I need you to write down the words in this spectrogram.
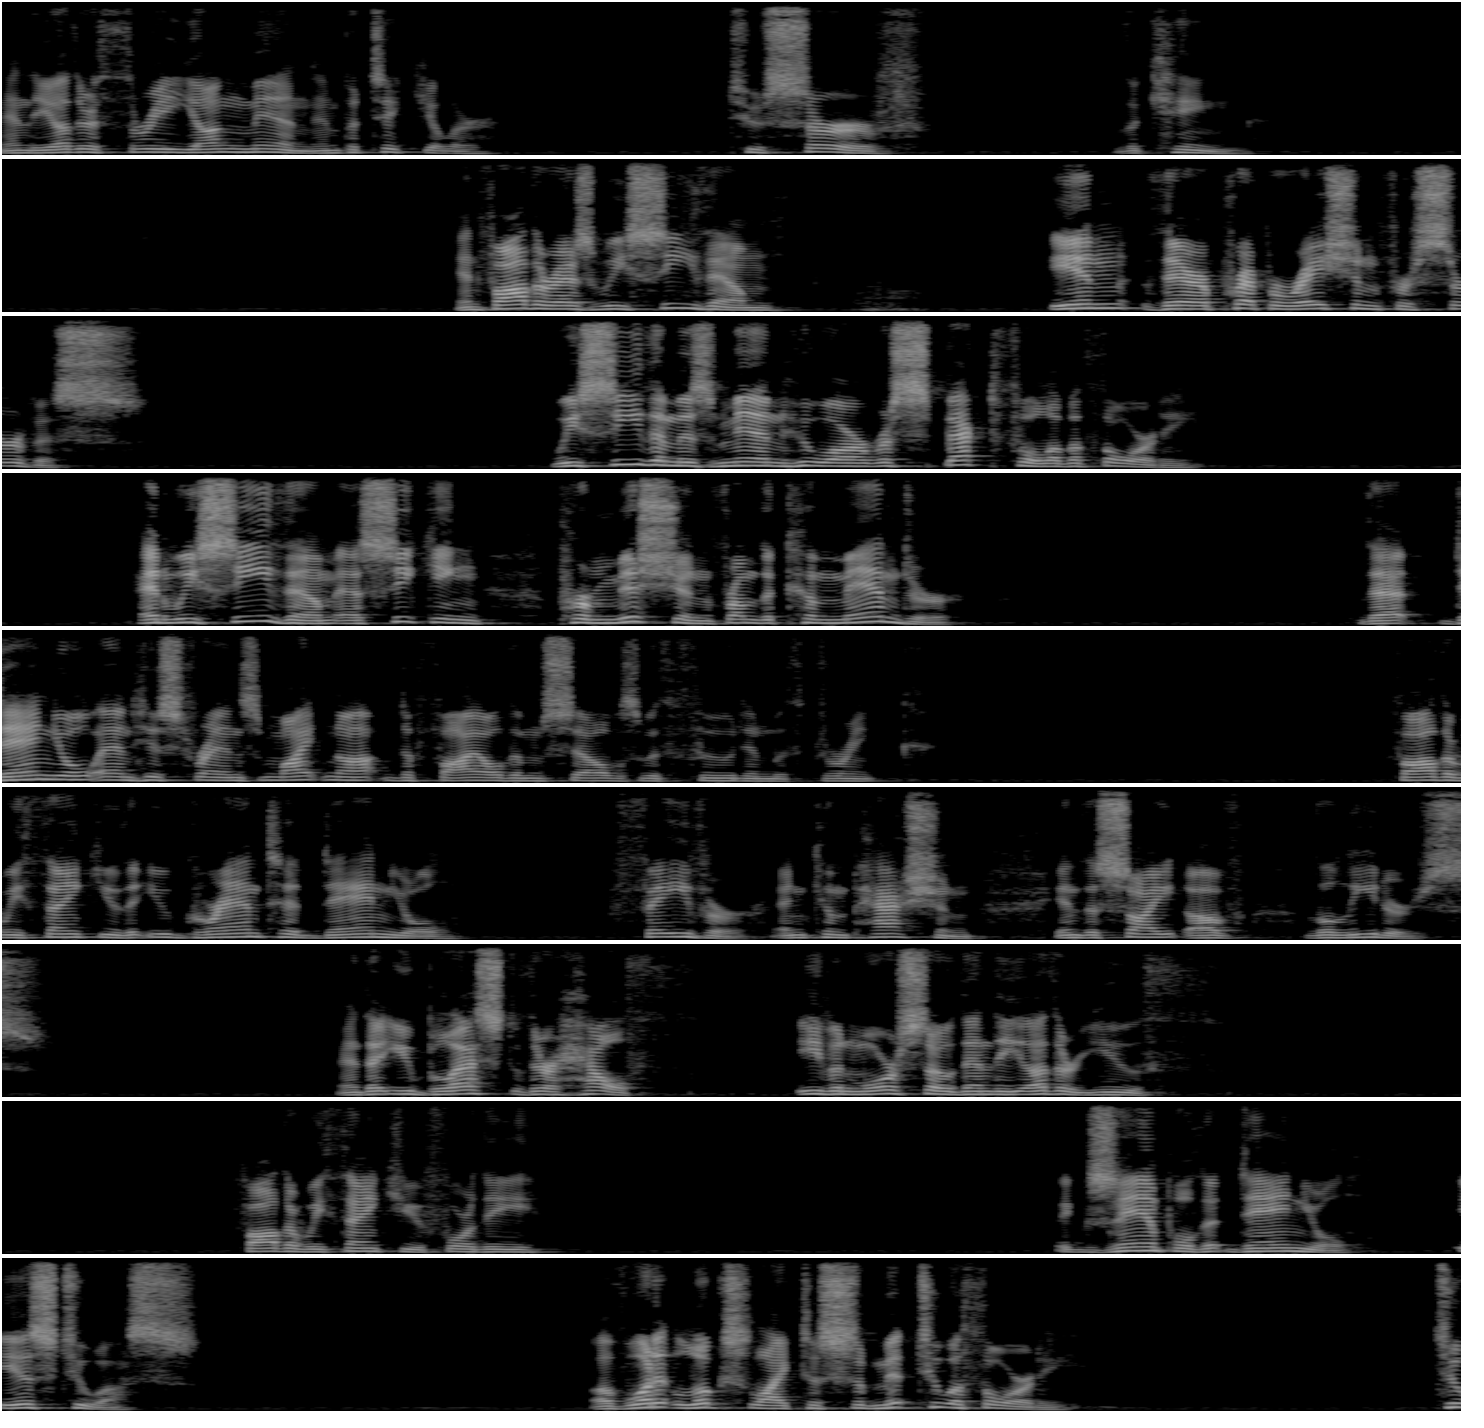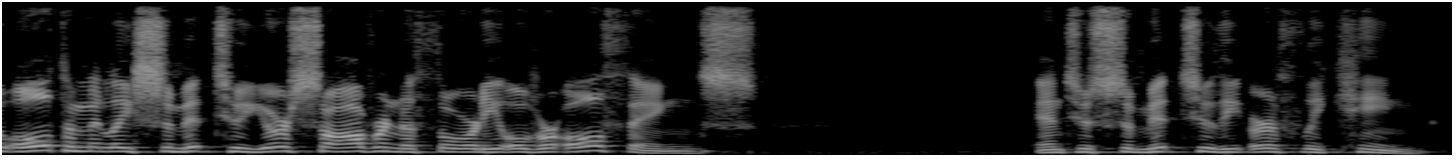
and the other three young men in particular to serve the King. And Father, as we see them in their preparation for service, we see them as men who are respectful of authority. And we see them as seeking permission from the commander that Daniel and his friends might not defile themselves with food and with drink. Father, we thank you that you granted Daniel favor and compassion in the sight of the leaders, and that you blessed their health even more so than the other youth. Father, we thank you for the example that Daniel is to us of what it looks like to submit to authority, to ultimately submit to your sovereign authority over all things, and to submit to the earthly king.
